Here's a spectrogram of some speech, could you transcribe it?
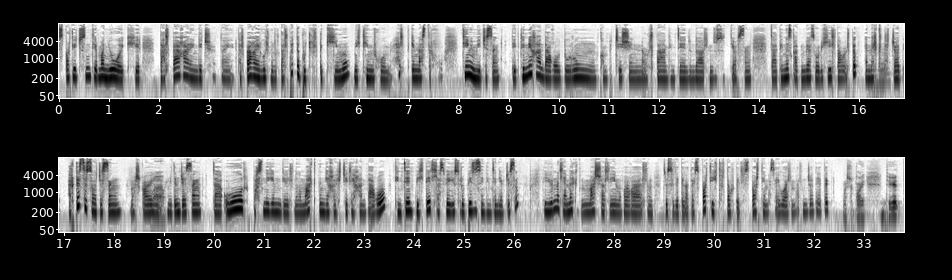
спорт хийжсэн. Тэр маань юу вэ гэхээр далбайгаар ингэж одоо далбайгаа эргүүл мөрөл далбайтай бүжгэлдэг гэх юм уу? Нэг тиймэрхүү юм. Хальт гимнастер хуу тим юм хийжсэн. Тэгээд тэрнийхээ дагуу дөрвөн competition уралдаан тэмцээн зөндөө олон зүйлсд явсан. За тэрнээс гадна би бас өөрөө хийл дагуулдаг Америкт очиод оркестр сууж исэн маш гоё мэдрэмжсэн за өөр бас нэг юм гэвэл нөгөө маркетингийнхаа хичээлийнхаа дагуу тэмцээнд бэлдээд Лас Вегас руу бизнесийн тэмцээнд явж исэн Тэгээ ер нь бол Америкт маш олон ийм гой гой олон зүйлсүүд байдаг. Одоо спорт хийх туртай хүмүүс спортын бас аюул олон боломжууд байдаг. Маш гоё. Тэгээд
